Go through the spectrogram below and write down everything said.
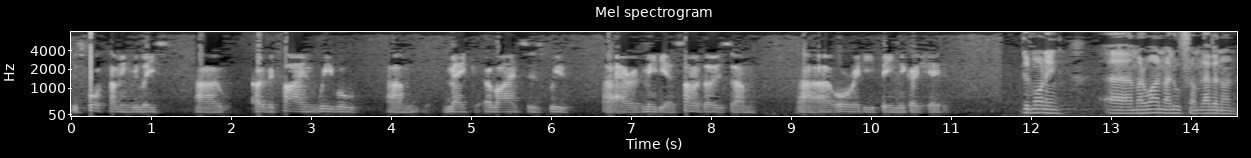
this forthcoming release, uh, over time we will um, make alliances with uh, Arab media. Some of those um, are already being negotiated. Good morning. Marwan Malouf from Lebanon.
